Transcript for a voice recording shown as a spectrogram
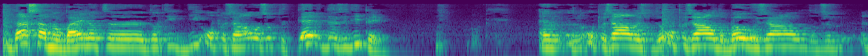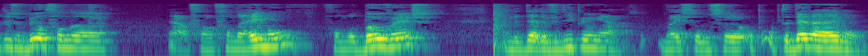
En daar staat nog bij dat, uh, dat die, die opperzaal was op de derde verdieping. En een opperzaal is de opperzaal, de bovenzaal. Dat is een, het is een beeld van de, ja, van, van de hemel, van wat boven is. En de derde verdieping ja, wijst ons uh, op, op de derde hemel.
